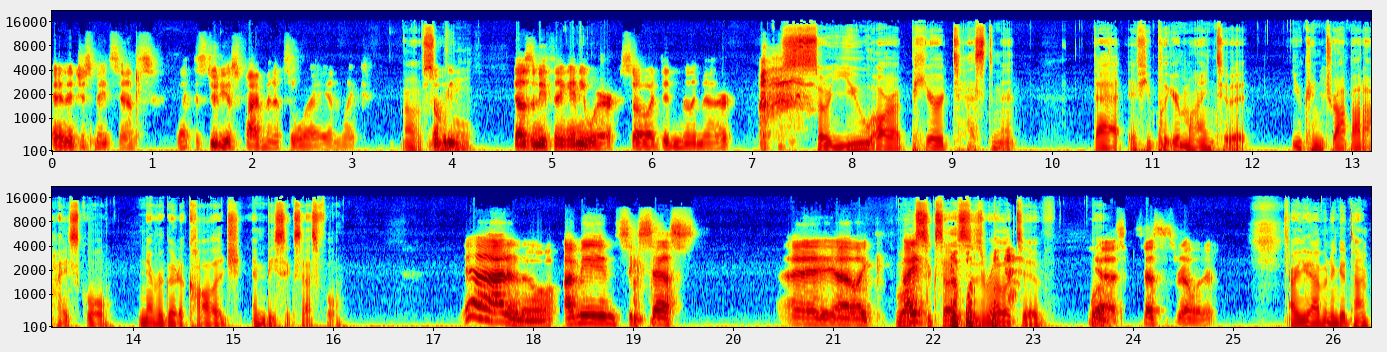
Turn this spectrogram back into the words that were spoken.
and it just made sense. Like the studio's five minutes away, and like Oh, so, Nobody- Cool. does anything anywhere, so it didn't really matter. so you are a pure testament that if you put your mind to it, you can drop out of high school, never go to college, and be successful. Yeah, I don't know. I mean, success. I, uh, like Well, I, success is relative. Well, yeah, success is relative. Are you having a good time?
